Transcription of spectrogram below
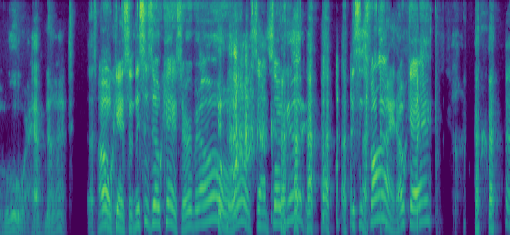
Ooh, I have not. That's Oh, pretty okay. So this is okay, sir. But oh, oh, it sounds so good. This is fine. Okay.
